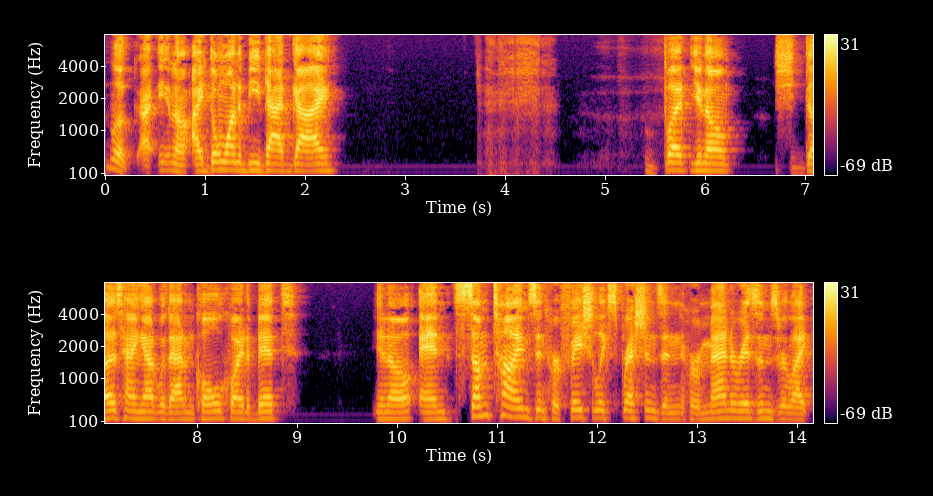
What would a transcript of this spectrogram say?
look, I, you know, I don't want to be that guy, but you know, she does hang out with Adam Cole quite a bit. You know, and sometimes in her facial expressions and her mannerisms are like,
